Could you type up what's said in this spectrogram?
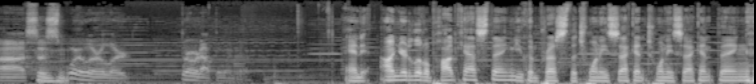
Uh, so Mm-hmm. spoiler alert, throw it out the window. And on your little podcast thing, you can press the 20 second, 20 second thing.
